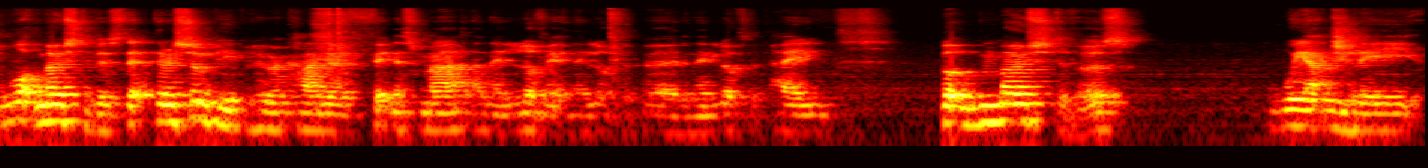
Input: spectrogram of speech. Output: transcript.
what most of us, there there are some people who are kind of fitness mad and they love it and they love the bird and they love the pain. But most of us, we actually,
